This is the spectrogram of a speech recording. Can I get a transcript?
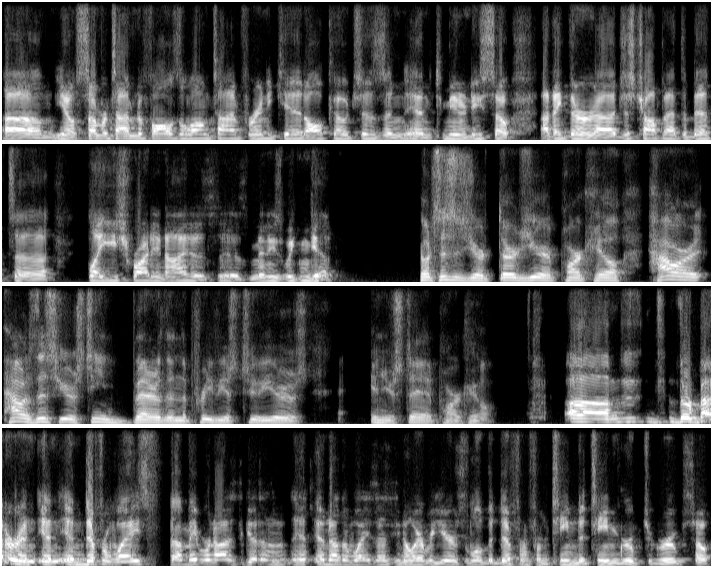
um, you know, summertime to fall is a long time for any kid, all coaches and and communities. So I think they're uh, just chomping at the bit to play each Friday night as, as many as we can get. Coach, this is your third year at Park Hill. How are how is this year's team better than the previous two years in your stay at Park Hill? Um, they're better in, in, in different ways. Uh, maybe we're not as good in, in, in, other ways. As you know, every year is a little bit different from team to team, group to group. So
